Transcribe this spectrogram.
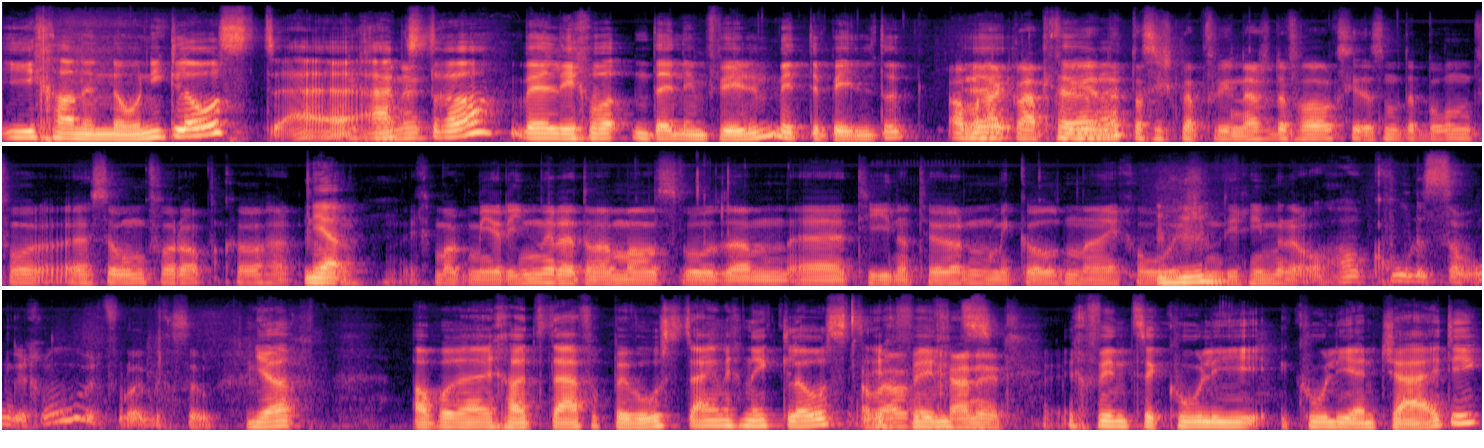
ich habe ihn noch nicht gelost, äh, extra, nicht. weil ich wollte ihn dann im Film mit den Bildern Aber äh, glaub, früher, das war glaube früher auch schon der Fall, gewesen, dass man den Bond-Song äh, vorab gehabt hat. Ja. Ich mag mich erinnern, damals, wo dann äh, Tina Turner mit Goldeneye ist mhm. und ich immer, oh, cooler Song, ich, oh, ich freue mich so. Ja, aber äh, ich habe es einfach bewusst eigentlich nicht gelost. Ich finde ich es eine coole, coole Entscheidung,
